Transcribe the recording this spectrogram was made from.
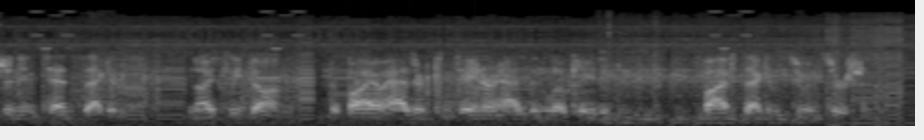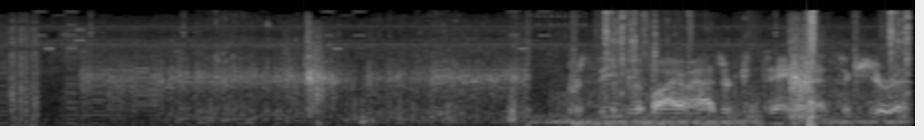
Insertion in 10 seconds. Nicely done. The biohazard container has been located. Five seconds to insertion. Proceed to the biohazard container and secure it.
